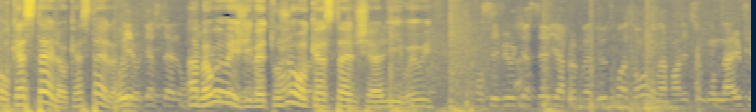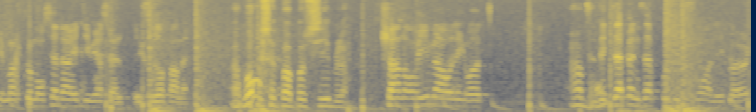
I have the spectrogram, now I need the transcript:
au Castel, au Castel. Oui, au Castel. Ah bah oui oui j'y vais toujours au Castel chez Ali oui oui. On s'est vu au Castel il y a à peu près 2-3 ans on a parlé de Second Life et moi je commençais à la Universal et je vous en parlais. Ah bon c'est pas possible. Charles-Henri Marot des Grottes. Ah bon C'était Clap and Zap Productions à l'époque.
